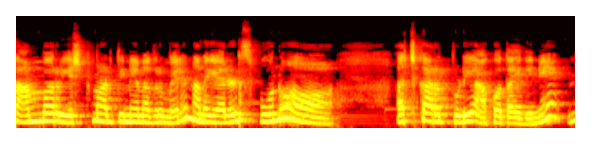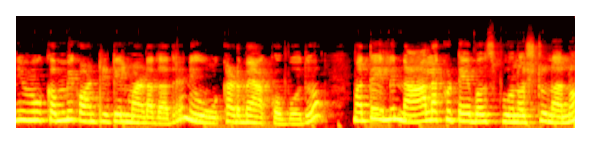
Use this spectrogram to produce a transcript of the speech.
ಸಾಂಬಾರು ಎಷ್ಟು ಮಾಡ್ತೀನಿ ಅನ್ನೋದ್ರ ಮೇಲೆ ನಾನು ಎರಡು ಸ್ಪೂನು ಅಚ್ಚ ಖಾರದ ಪುಡಿ ಹಾಕೋತಾ ಇದ್ದೀನಿ. ನೀವು ಕಮ್ಮಿ ಕ್ವಾಂಟಿಟಿಲಿ ಮಾಡೋದಾದರೆ ನೀವು ಕಡಿಮೆ ಹಾಕ್ಕೋಬೋದು ಮತ್ತು ಇಲ್ಲಿ ನಾಲ್ಕು ಟೇಬಲ್ ಸ್ಪೂನಷ್ಟು ನಾನು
